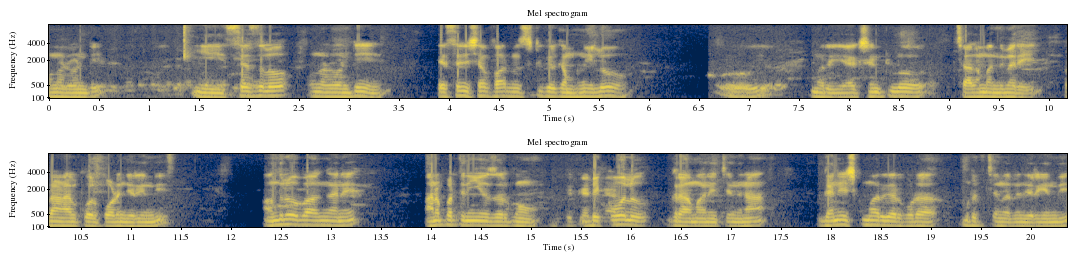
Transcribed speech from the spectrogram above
ఉన్నటువంటి ఈ సెజ్లో ఉన్నటువంటి ఎసెన్షియల్ ఫార్మస్యూటికల్ కంపెనీలో మరి యాక్సిడెంట్లో చాలామంది మరి ప్రాణాలు కోల్పోవడం జరిగింది. అందులో భాగంగానే అనపర్తి నియోజకవర్గం బిక్కోలు గ్రామానికి చెందిన గణేష్ కుమార్ గారు కూడా మృతి చెందడం జరిగింది.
